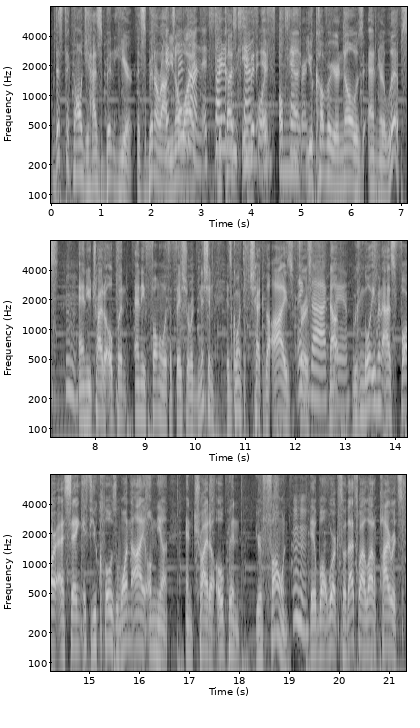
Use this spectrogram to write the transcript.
this technology has been here. It's been around. It's you know been why? done. It started because even if Omnia, Stanford. Mm-hmm. you cover your nose and your lips, and you try to open any phone with a facial recognition, it's going to check the eyes first. Exactly. Now we can go even as far as saying if you close one eye, Omnia, and try to open your phone, Mm-hmm. it won't work. So that's why a lot of pirates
